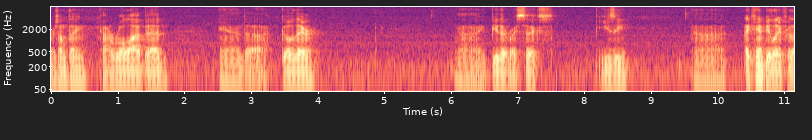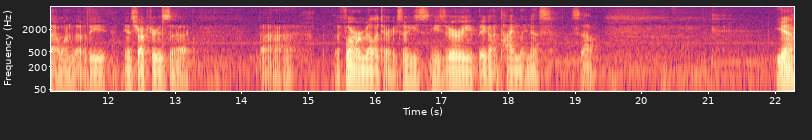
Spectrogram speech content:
or something, kind of roll out of bed, and uh, go there. Uh, be there by six, easy. Uh, I can't be late for that one though. The, the instructor is uh, uh, a former military, so he's he's very big on timeliness. So yeah,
